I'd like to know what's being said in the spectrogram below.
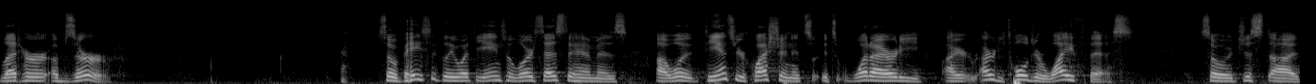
let her observe. So basically, what the angel of the Lord says to him is, uh, well, to answer your question, it's, it's what I already, I already told your wife this. So just uh,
